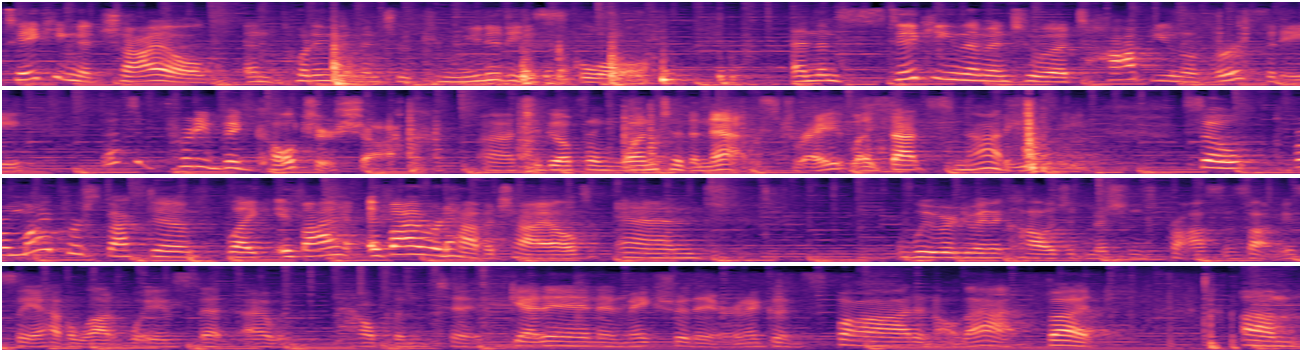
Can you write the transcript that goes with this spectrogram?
taking a child and putting them into a community school and then sticking them into a top university, that's a pretty big culture shock uh, to go from one to the next, right? Like that's not easy. So from my perspective, like if I if I were to have a child and we were doing the college admissions process, obviously I have a lot of ways that I would help them to get in and make sure they're in a good spot and all that. But um,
